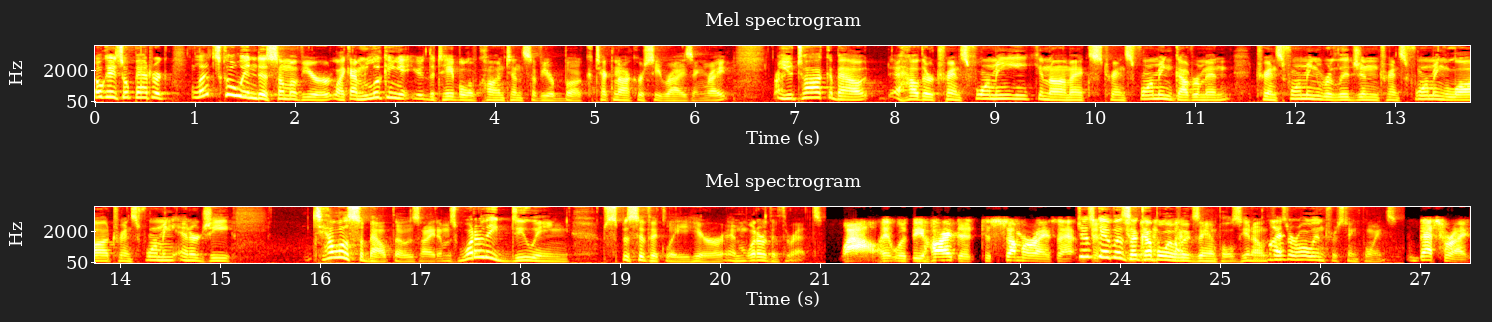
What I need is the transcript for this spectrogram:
Okay, so Patrick, let's go into some of your, like, I'm looking at your, the table of contents of your book, Technocracy Rising, right? right? You talk about how they're transforming economics, transforming government, transforming religion, transforming law, transforming energy. Tell us about those items. What are they doing specifically here, and what are the threats? wow, it would be hard to, to summarize that. Just, just give us a couple of examples. You know, but, those are all interesting points. That's right.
